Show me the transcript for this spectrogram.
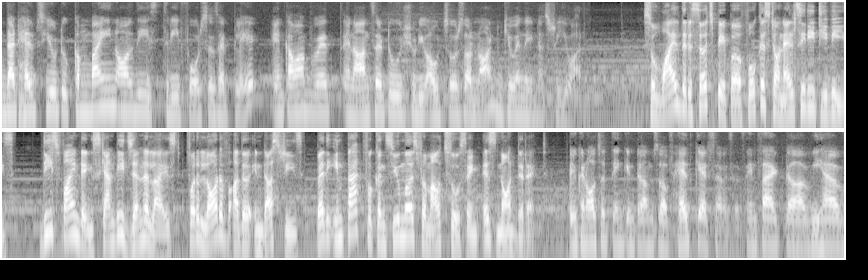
that helps you to combine all these three forces at play and come up with an answer to should you outsource or not given the industry you are. So, while the research paper focused on LCD TVs, these findings can be generalized for a lot of other industries where the impact for consumers from outsourcing is not direct. You can also think in terms of healthcare services. In fact, uh, we have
